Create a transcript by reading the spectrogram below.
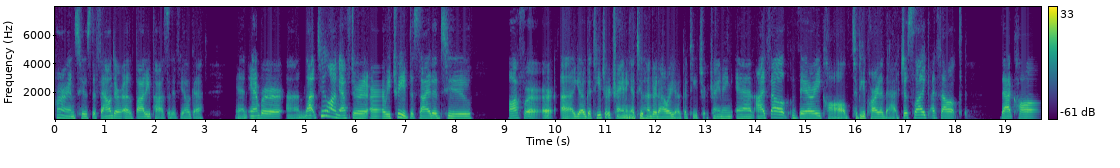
Karnes, who's the founder of Body Positive Yoga. And Amber, um, not too long after our retreat, decided to offer a yoga teacher training, a 200 hour yoga teacher training. And I felt very called to be part of that, just like I felt that call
